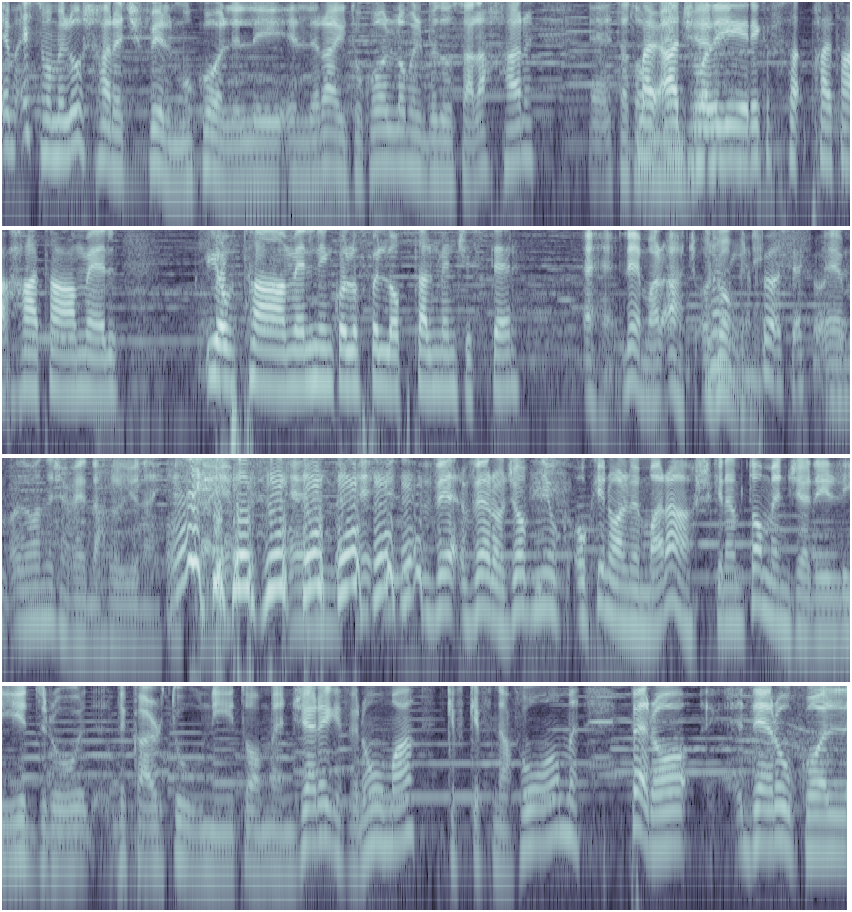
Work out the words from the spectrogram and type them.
Imma isma milux ħareġ film ukoll li rajtu kollhom il-bidu sal-aħħar eh, ta' Tom. Marqaġ kif bħal ħat għamel Jew tagħmel ħin kollu fil-lob tal-Manchester. Eħe, le ma rqaċ, oġobni. Għandi xafejn daħlu l-United. Vero, ġobni u kienu għal minn maraħx, kien hemm Tom and Jerry li jidru di kartuni Tom and Jerry kif huma, kif kif nafuhom, pero deru kol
